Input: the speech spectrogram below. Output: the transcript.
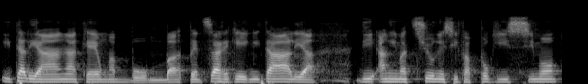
italiana che è una bomba. Pensare che in Italia di animazione si fa pochissimo.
